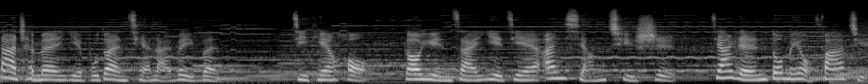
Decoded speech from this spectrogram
大臣们也不断前来慰问。几天后，高允在夜间安详去世，家人都没有发觉。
